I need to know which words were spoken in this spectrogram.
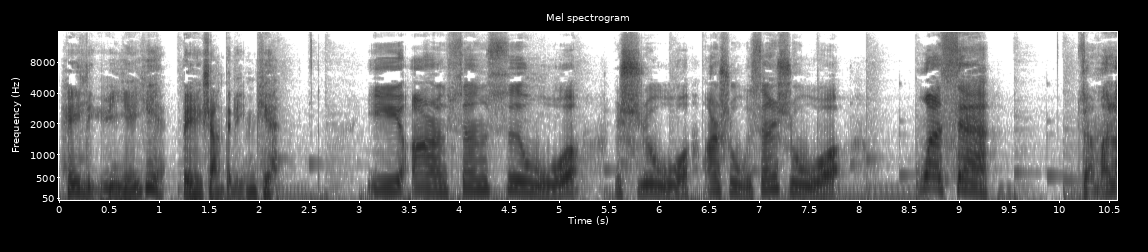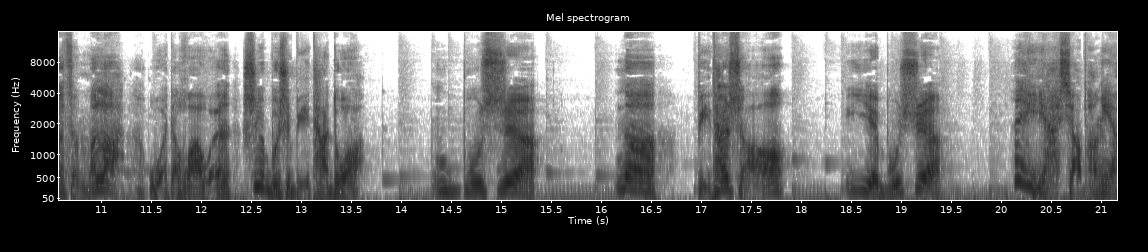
黑鲤鱼爷爷背上的鳞片。一二三四五，十五二十五三十五，哇塞！怎么了？怎么了？我的花纹是不是比他多？嗯，不是。那比他少？也不是。哎呀，小朋友，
